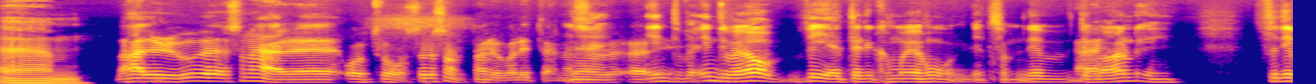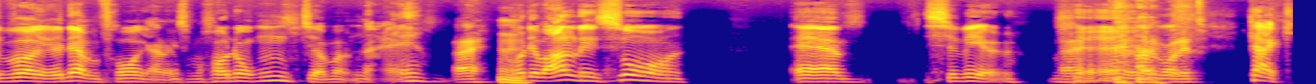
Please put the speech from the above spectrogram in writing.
Ehm, Men hade du sådana här eh, ortroser och sånt när du var liten? Alltså, Nej, eh, inte, inte vad jag vet eller kommer ihåg. Liksom. Det, det var aldrig... För det var ju den frågan. Liksom, har du ont? Jag bara, nej. Nej, Mm. Och det var aldrig så eh, severe. nej, allvarligt. Tack.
